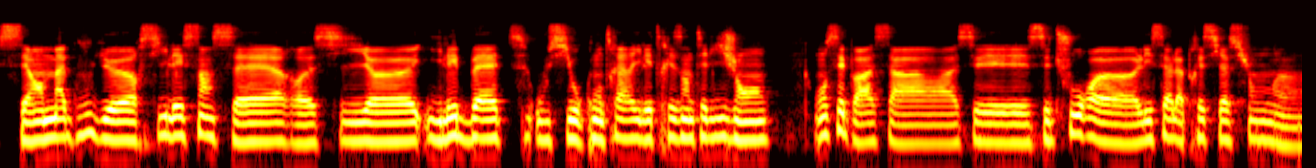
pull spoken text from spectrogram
c'est un magouilleur, s'il est sincère, si euh, il est bête ou si au contraire il est très intelligent. On sait pas, ça c'est c'est toujours euh, laissé à l'appréciation euh,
